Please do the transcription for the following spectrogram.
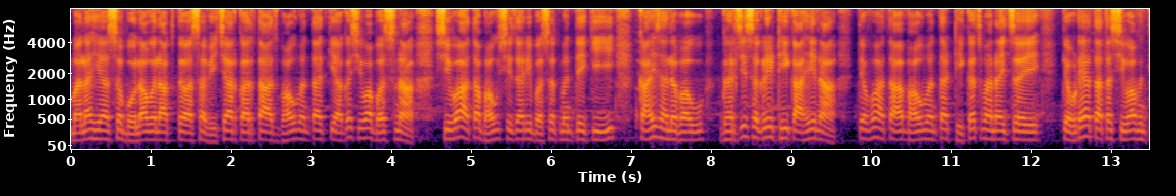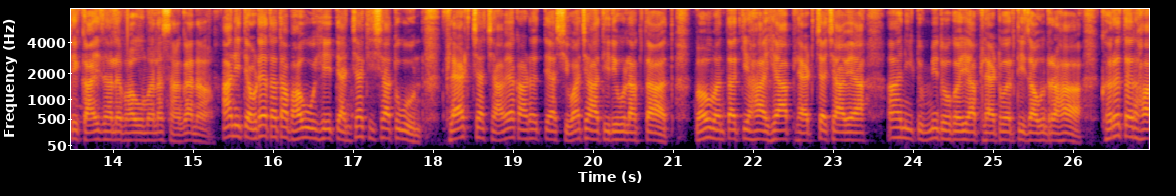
मला हे असं बोलावं लागतं असा विचार करताच. भाऊ म्हणतात की अगं शिवा बस ना. शिवा आता भाऊ शेजारी बसत म्हणते की काय झालं भाऊ? घरचे सगळे ठीक आहे ना? तेव्हा आता भाऊ म्हणतात ठीकच म्हणायचं आहे तेवढ्यात आता शिवा म्हणते काय झालं भाऊ? मला सांगा ना. आणि तेवढ्यात आता भाऊ हे त्यांच्या खिशातून फ्लॅटच्या चाव्या काढत त्या शिवाच्या हाती देऊ लागतात. भाऊ म्हणतात की हा ह्या फ्लॅट फ्लॅटच्या चाव्या आणि तुम्ही दोघं या फ्लॅटवरती जाऊन राहा. खरं तर हा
